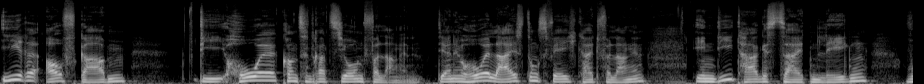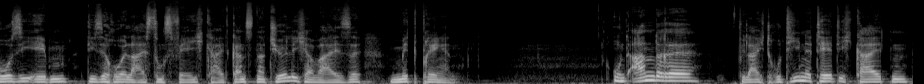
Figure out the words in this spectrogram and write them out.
Ihre Aufgaben, die hohe Konzentration verlangen, die eine hohe Leistungsfähigkeit verlangen, in die Tageszeiten legen, wo Sie eben diese hohe Leistungsfähigkeit ganz natürlicherweise mitbringen und andere, vielleicht Routinetätigkeiten,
